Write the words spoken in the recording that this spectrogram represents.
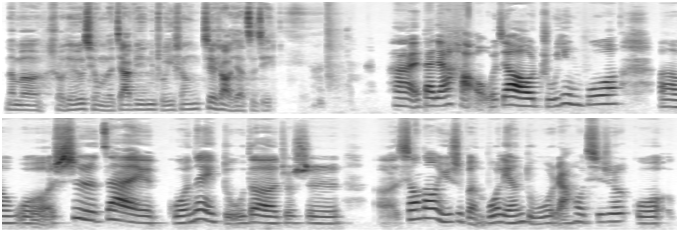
那么，首先有请我们的嘉宾朱医生介绍一下自己。嗨，大家好，我叫竹应波，呃，我是在国内读的，就是呃，相当于是本博连读，然后其实国。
